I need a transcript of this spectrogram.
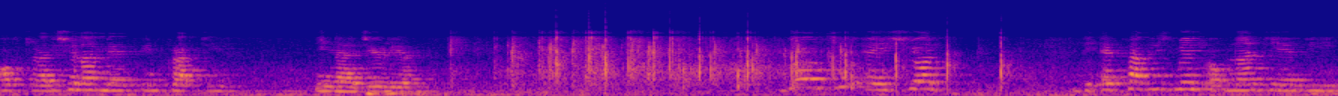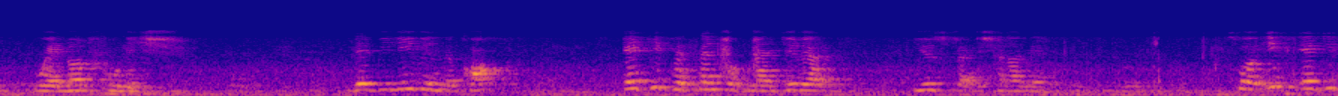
of traditional medicine practice in Nigeria. Those who ensured the establishment of NANTMP were not foolish. They believe in the cost. 80% of Nigerians use traditional medicine. So if 80%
